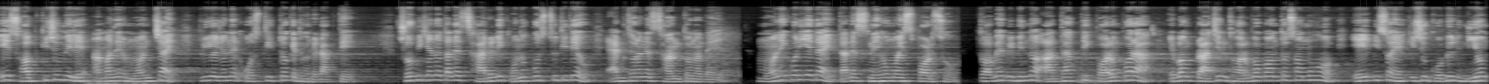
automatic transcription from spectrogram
এই সব কিছু মিলে আমাদের মন চায় প্রিয়জনের অস্তিত্বকে ধরে রাখতে। ছবি যেন তাদের শারীরিক অনুপস্থিতিতেও এক ধরনের সান্ত্বনা দেয়। মনে করিয়ে দেয় তাদের স্নেহময় স্পর্শ। তবে বিভিন্ন আধ্যাত্মিক পরম্পরা এবং প্রাচীন ধর্মগ্রন্থসমূহ এই বিষয়ে কিছু গভীর নিয়ম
